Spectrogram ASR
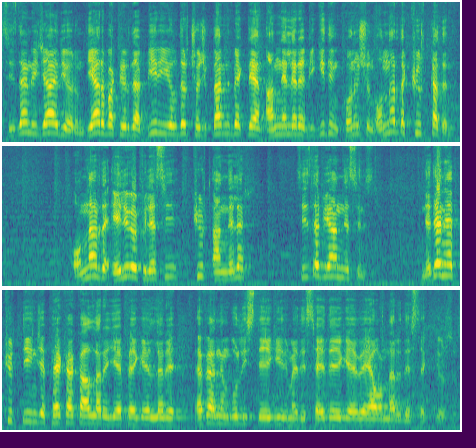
Sizden rica ediyorum Diyarbakır'da bir yıldır çocuklarını bekleyen annelere bir gidin konuşun. Onlar da Kürt kadını. Onlar da eli öpülesi Kürt anneler. Siz de bir annesiniz. Neden hep Kürt deyince PKK'ları, YPG'lileri efendim bu listeye girmedi, SDG veya onları destekliyorsunuz?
